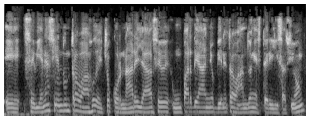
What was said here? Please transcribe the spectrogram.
Eh, se viene haciendo un trabajo, de hecho Cornare ya hace un par de años viene trabajando en esterilización,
